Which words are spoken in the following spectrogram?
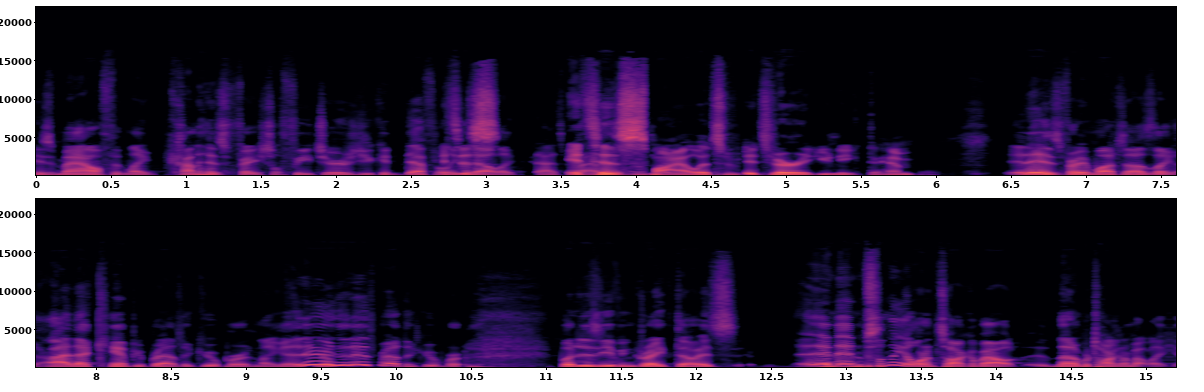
his mouth and like kind of his facial features. You can definitely his- tell like that's It's Bradley his Cooper. smile. It's it's very unique to him. It is very much. I was like, ah, that can't be Bradley Cooper, and like it is, it is Bradley Cooper. But it's even great though. It's and and something I want to talk about now we're talking about like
